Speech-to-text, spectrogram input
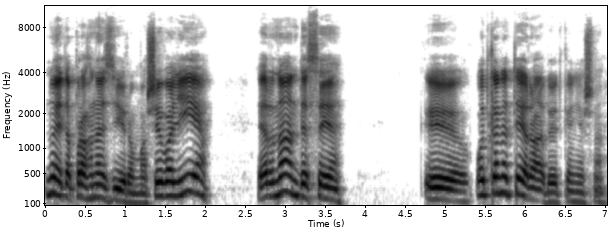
Ну, это прогнозируемо. Шевалье, Эрнандесы. Э, вот Канате радует, конечно.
